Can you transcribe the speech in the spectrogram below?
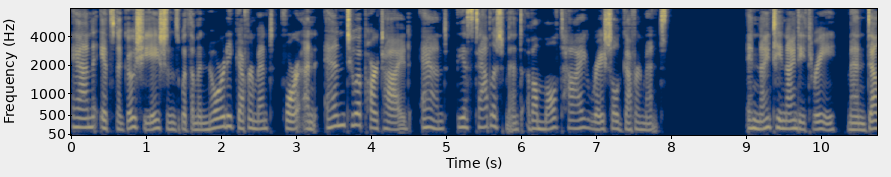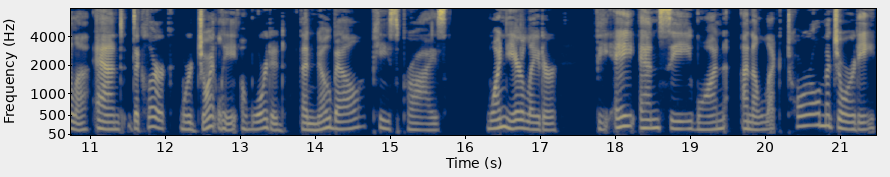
and its negotiations with the minority government for an end to apartheid and the establishment of a multiracial government. In 1993, Mandela and de Klerk were jointly awarded the Nobel Peace Prize. One year later, the ANC won an electoral majority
